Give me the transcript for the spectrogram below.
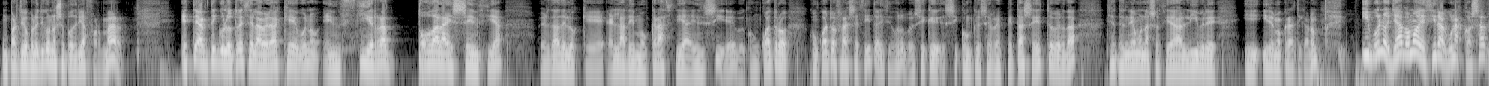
un partido político no se podría formar. Este artículo 13, la verdad es que, bueno, encierra toda la esencia ¿verdad? De lo que es la democracia en sí, ¿eh? Con cuatro, con cuatro frasecitas, dice, bueno, pero sí que si con que se respetase esto, ¿verdad? Ya tendríamos una sociedad libre y, democrática, ¿no? Y bueno, ya vamos a decir algunas cosas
